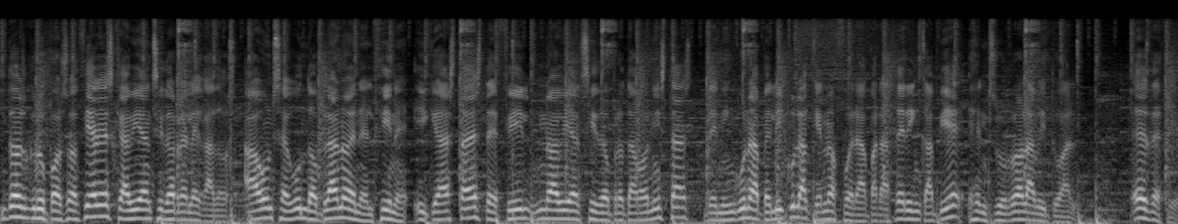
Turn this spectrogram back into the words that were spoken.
dos grupos sociales que habían sido relegados a un segundo plano en el cine y que hasta este film no habían sido protagonistas de ninguna película que no fuera para hacer hincapié en su rol habitual. Es decir,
